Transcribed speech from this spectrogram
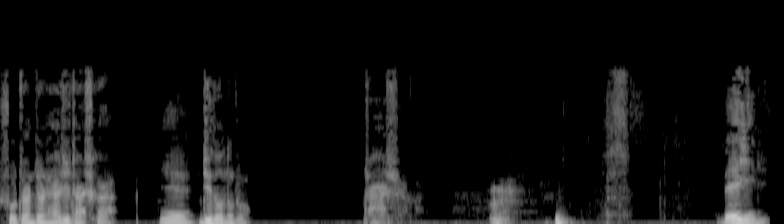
소주 한잔 해야지, 자식아. 예. 네 돈으로. 자식. 내일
